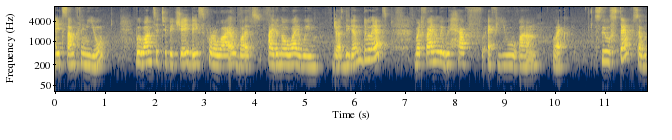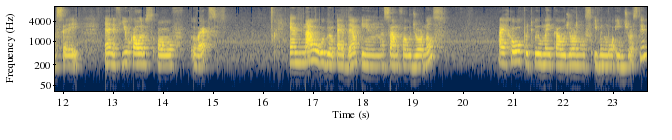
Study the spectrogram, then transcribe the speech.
It's something new. We wanted to purchase this for a while but I don't know why we just didn't do that. But finally we have a few um, like seal stamps I would say and a few colors of wax and now we will add them in some of our journals. I hope it will make our journals even more interesting.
